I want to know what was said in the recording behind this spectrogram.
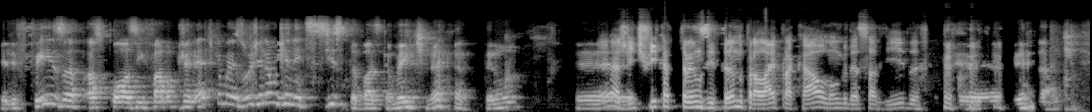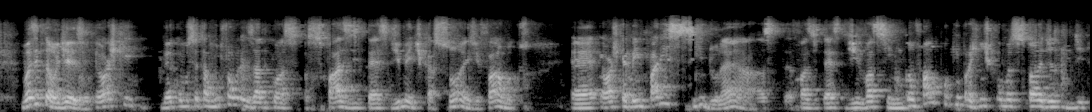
ele fez a, as pós em farmacogenética, mas hoje ele é um geneticista, basicamente, né, cara? Então. É... é a gente fica transitando para lá e para cá ao longo dessa vida. É verdade. Mas então, Jason, eu acho que, né, como você está muito familiarizado com as, as, fases de teste de medicações, de fármacos, é, eu acho que é bem parecido, né, as, a fase de teste de vacina. Então, fala um pouquinho para a gente como essa história de, de,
